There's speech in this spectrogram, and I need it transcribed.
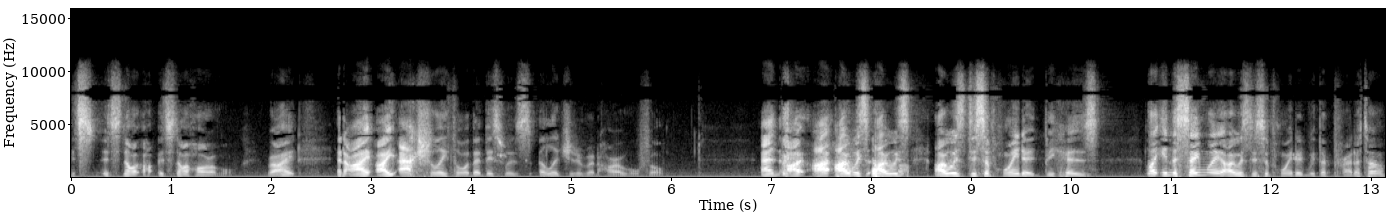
it's it's not it's not horrible, right? And I, I actually thought that this was a legitimate horrible film, and I, I, I was I was I was disappointed because, like in the same way I was disappointed with the Predator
